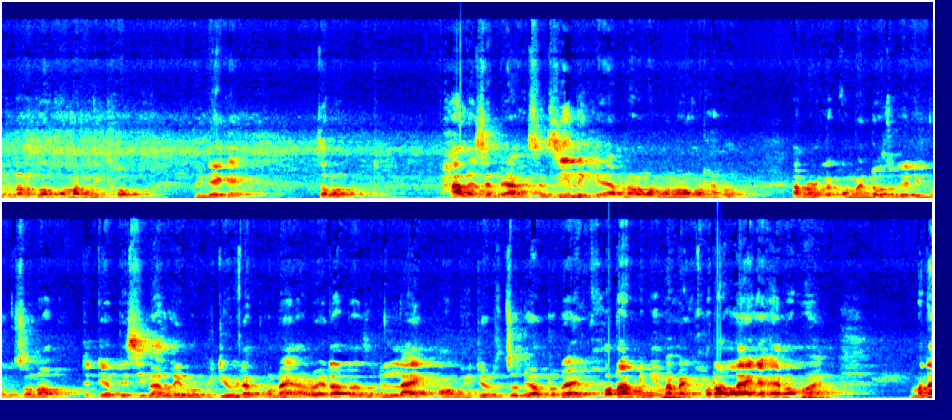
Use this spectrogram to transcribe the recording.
আপোনালোকে অকণমান লিখক ধুনীয়াকৈ তলত। ভাল হৈছে বেয়া হৈছে যি লিখে আপোনালোকৰ মনৰ কথাটো আপোনালোকে কমেণ্টৰ যোগেদি মোক জনাওক। তেতিয়া বেছি ভাল লাগিব ভিডিঅ'বিলাক বনাই। আৰু এটা এটা যদি লাইক পাওঁ ভিডিঅ'টোত যদি অন্ততঃ এশটা মিনিমাম এশটা লাইক আহে নহয় মানে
